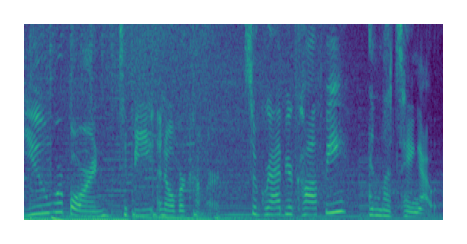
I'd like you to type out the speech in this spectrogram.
You were born to be an overcomer. So grab your coffee and let's hang out.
